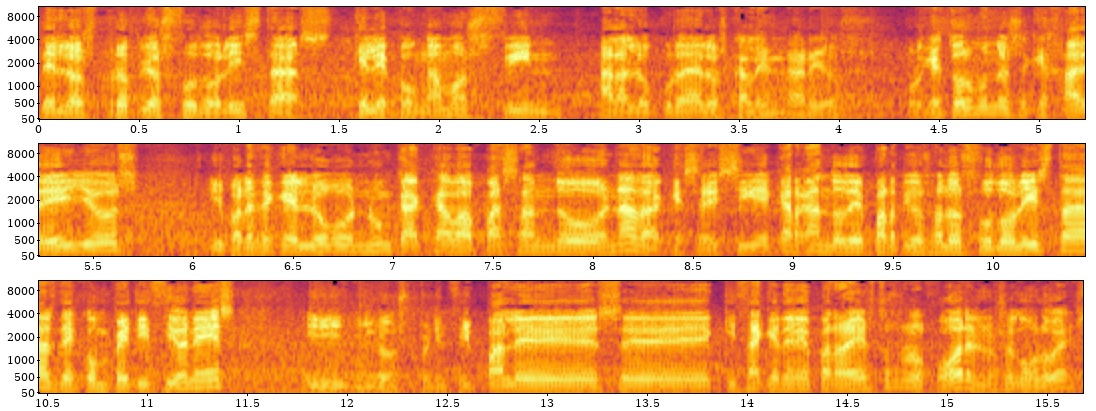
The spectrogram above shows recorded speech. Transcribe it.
de los propios futbolistas que le pongamos fin a la locura de los calendarios? Porque todo el mundo se queja de ellos y parece que luego nunca acaba pasando nada, que se sigue cargando de partidos a los futbolistas, de competiciones y los principales eh, quizá que debe parar esto son los jugadores, no sé cómo lo ves.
